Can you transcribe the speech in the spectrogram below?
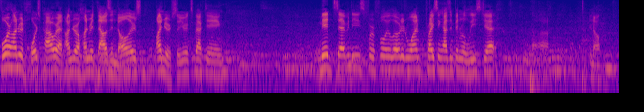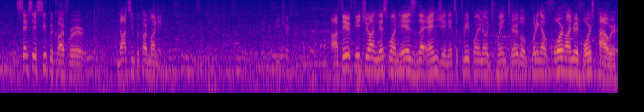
400 horsepower at under $100,000. Under, so you're expecting mid 70s for a fully loaded one. Pricing hasn't been released yet. Uh, you know, essentially a supercar for not supercar money. Favorite feature? Uh, favorite feature on this one is the engine. It's a 3.0 twin turbo, putting out 400 horsepower.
